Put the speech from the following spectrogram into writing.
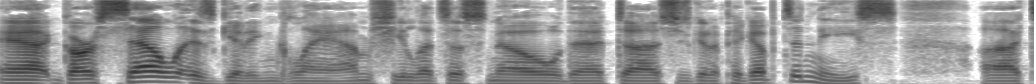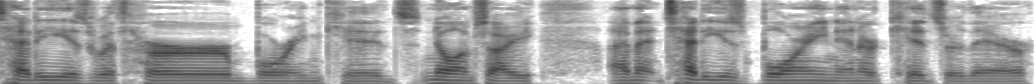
Uh, Garcelle is getting glam. She lets us know that uh, she's going to pick up Denise. Uh, Teddi is with her boring kids. No, I'm sorry. I meant Teddi is boring and her kids are there.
